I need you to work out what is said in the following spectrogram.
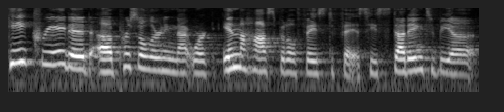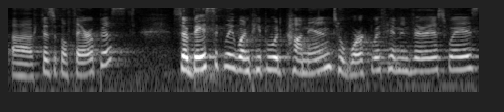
he created a personal learning network in the hospital face to face. He's studying to be a, a physical therapist. So basically, when people would come in to work with him in various ways,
